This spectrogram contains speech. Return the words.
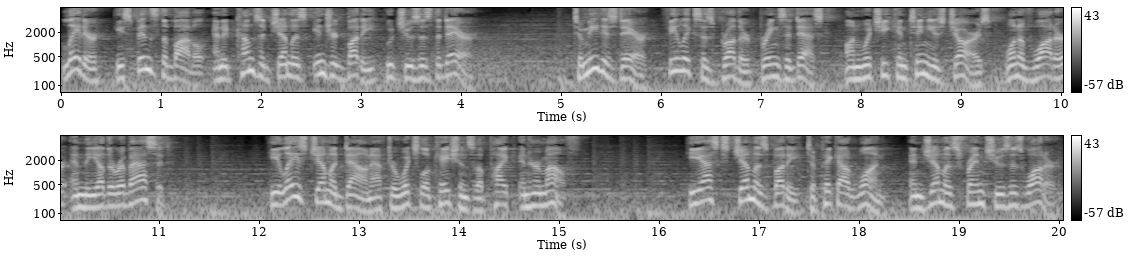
Later, he spins the bottle and it comes at Gemma's injured buddy who chooses the dare. To meet his dare, Felix's brother brings a desk, on which he continues jars, one of water and the other of acid. He lays Gemma down after which locations a pipe in her mouth. He asks Gemma's buddy to pick out one, and Gemma's friend chooses water.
